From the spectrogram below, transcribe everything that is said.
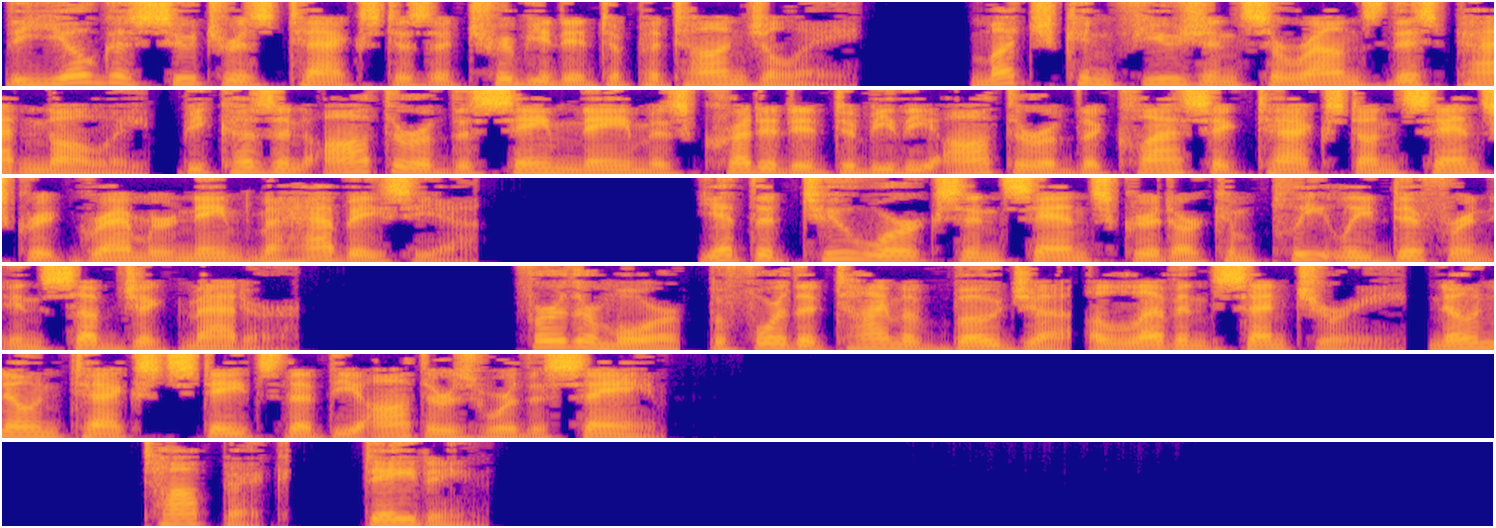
The Yoga Sutras text is attributed to Patanjali. Much confusion surrounds this Patanjali, because an author of the same name is credited to be the author of the classic text on Sanskrit grammar named Mahabhasya. Yet the two works in Sanskrit are completely different in subject matter. Furthermore, before the time of Bhoja 11th century, no known text states that the authors were the same. Dating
